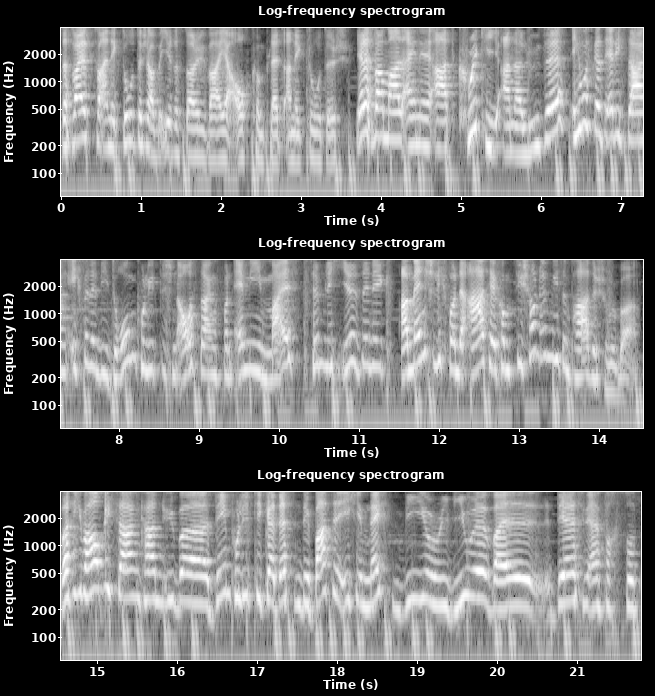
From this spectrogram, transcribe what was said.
Das war jetzt zwar anekdotisch, aber ihre Story war ja auch komplett anekdotisch. Ja, das war mal eine Art Quickie-Analyse. Ich muss ganz ehrlich sagen, ich finde die drogenpolitischen Aussagen von Emmy meist ziemlich irrsinnig, aber menschlich von der Art her kommt sie schon irgendwie sympathisch rüber. Was ich überhaupt nicht sagen kann über den Politiker, dessen Debatte ich im nächsten Video reviewe, weil der ist mir einfach so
